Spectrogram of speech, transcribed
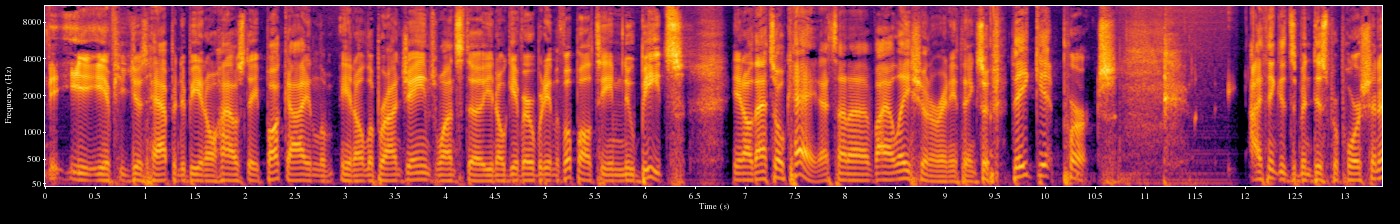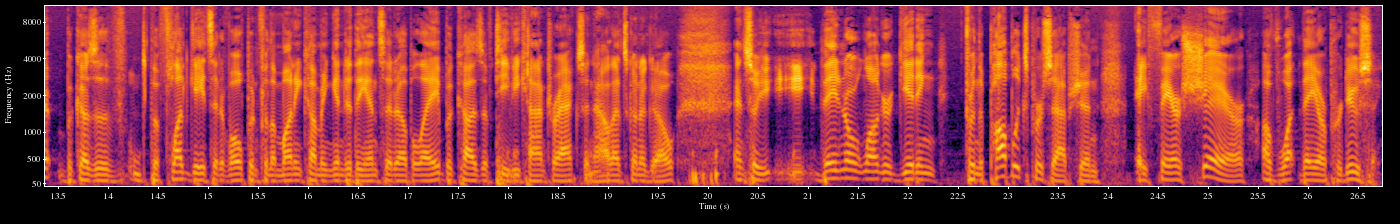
If you just happen to be an Ohio State Buckeye and Le- you know LeBron James wants to you know give everybody in the football team new beats, you know that's okay. That's not a violation or anything. So they get perks. I think it's been disproportionate because of the floodgates that have opened for the money coming into the NCAA because of TV contracts and how that's going to go. And so you, you, they're no longer getting, from the public's perception, a fair share of what they are producing.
